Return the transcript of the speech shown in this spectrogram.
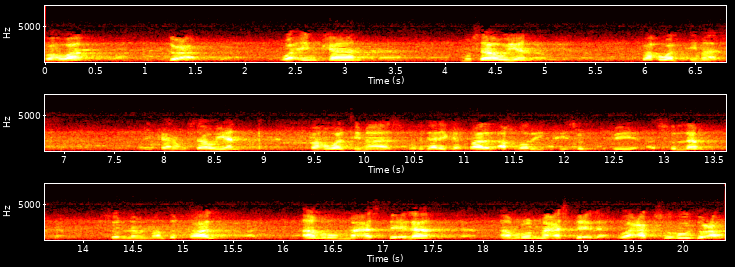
فهو دعاء. وإن كان مساويا فهو التماس. وإن كان مساويا فهو التماس. ولذلك قال الأخضري في في السلم سلم المنطق قال أمر مع استعلاء أمر مع استعلاء وعكسه دعاء.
